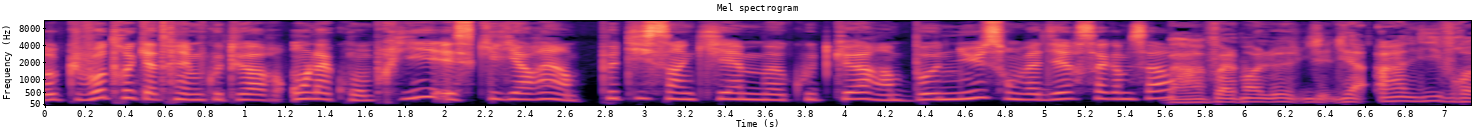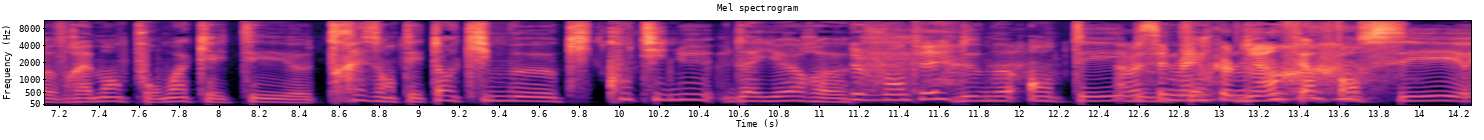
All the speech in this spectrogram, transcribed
Donc votre quatrième coup de cœur, on l'a compris. Est-ce qu'il y aurait un petit cinquième coup de cœur, un bonus, on va dire ça comme ça? Ben, voilà, Il y a un livre vraiment pour moi qui a été euh, très entêtant, qui me qui continue d'ailleurs euh, de vous hanter, de me hanter, ah, de, me faire, de, me faire, penser.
